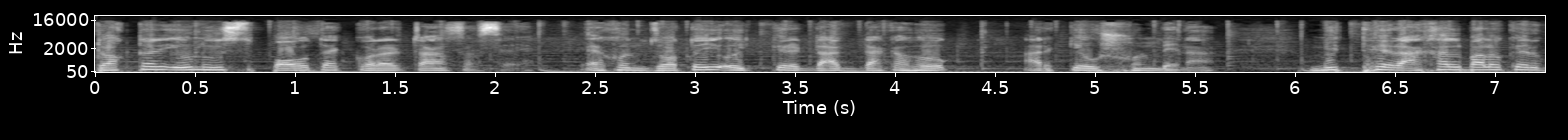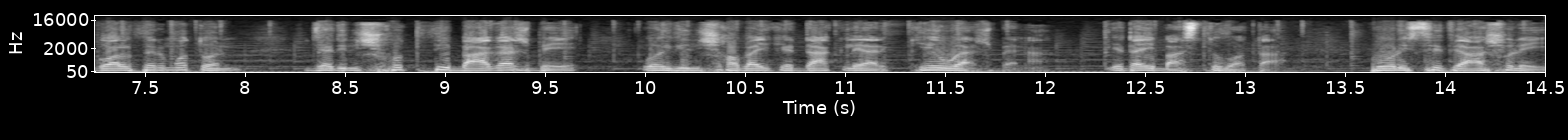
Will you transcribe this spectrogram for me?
ডক্টর ইউনুস পদত্যাগ করার চান্স আছে। এখন যতই ঐক্যের ডাক ডাকা হোক, আর কেউ শুনবে না। মিথ্যে রাখাল বালকের গল্পের মতন যেদিন সত্যি বাঘ আসবে ওই দিন সবাইকে ডাকলে আর কেউ আসবে না। এটাই বাস্তবতা। পরিস্থিতি আসলেই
